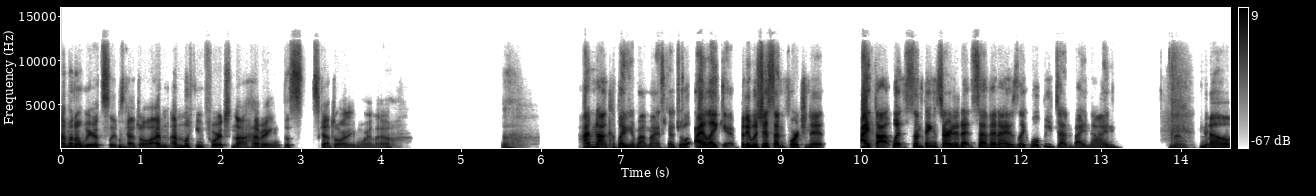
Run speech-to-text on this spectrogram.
I'm on a weird sleep schedule. I'm I'm looking forward to not having this schedule anymore though. I'm not complaining about my schedule. I like it, but it was just unfortunate. I thought what something started at seven. I was like, we'll be done by nine. No. No.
